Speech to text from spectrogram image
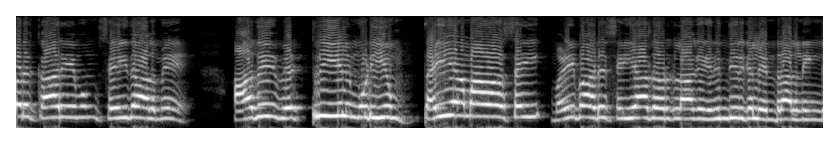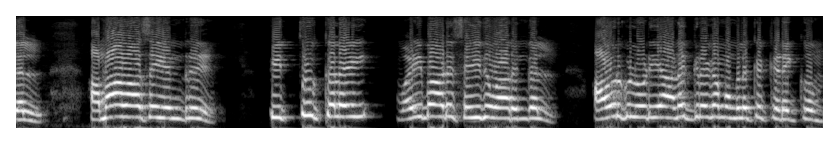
ஒரு காரியமும் செய்தாலுமே அது வெற்றியில் முடியும். தை அமாவாசை வழிபாடு செய்யாதவர்களாக இருந்தீர்கள் என்றால் நீங்கள் அமாவாசை என்று பித்துக்களை வழிபாடு செய்து வாருங்கள். அவர்களுடைய அனுக்கிரகம் உங்களுக்கு கிடைக்கும்.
